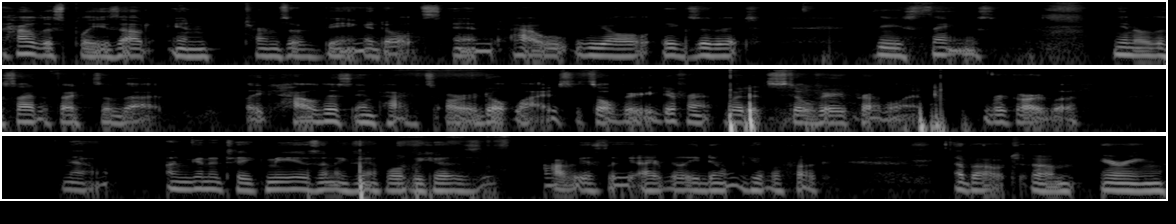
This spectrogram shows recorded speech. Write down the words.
how this plays out in terms of being adults and how we all exhibit these things. You know the side effects of that like how this impacts our adult lives. It's all very different but it's still very prevalent regardless. Now i'm going to take me as an example because obviously i really don't give a fuck about um, airing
